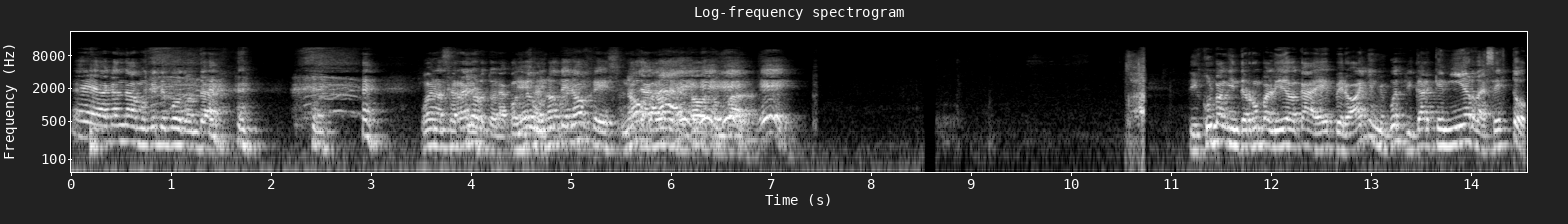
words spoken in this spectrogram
Eh, acá andamos, ¿qué te puedo contar? bueno, cerrá el orto, la conté. Eh, no te enojes. No, te pará, acabo de eh, eh, eh, eh. Disculpan que interrumpa el video acá, eh, pero ¿alguien me puede explicar qué mierda es esto?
